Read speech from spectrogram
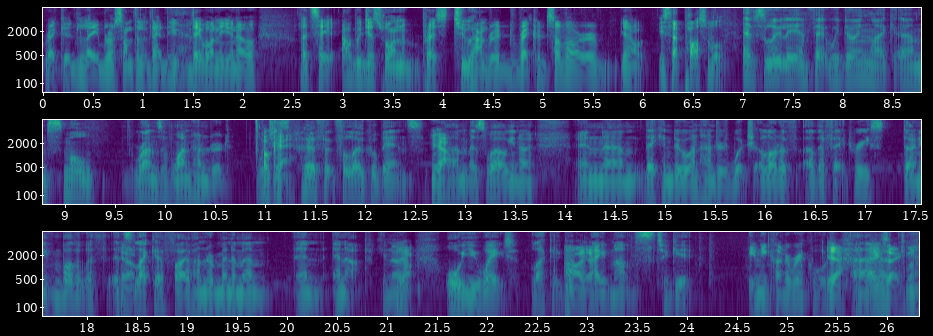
record label or something like that. They, they want to you know. Let's say, oh, we just want to press 200 records of our, you know, is that possible? Absolutely. In fact, we're doing like um, small runs of 100, which Okay. is perfect for local bands Yeah. um, as well, you know. And um, they can do 100, which a lot of other factories don't even bother with. It's Yeah. like a 500 minimum and, and up, you know. Yeah. Or you wait like a good Oh, eight months to get any kind of record. Yeah, Uh, exactly.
